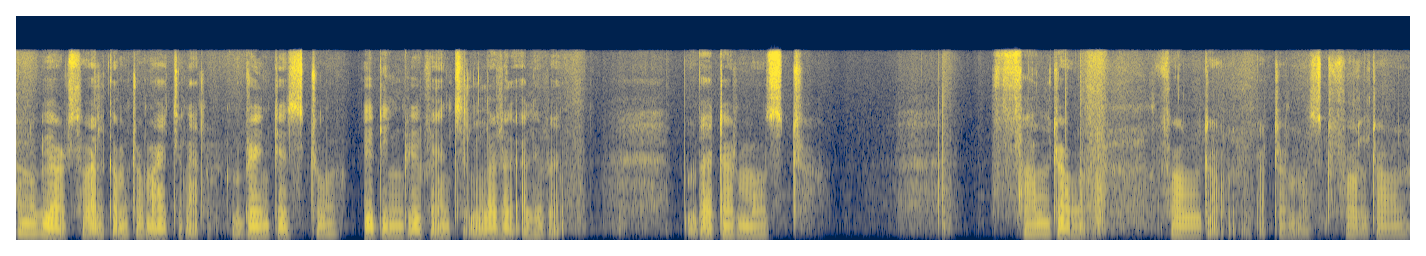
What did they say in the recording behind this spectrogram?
Hello viewers, welcome to my channel. Brain Test 2 Eating Revenge Level 11 Better Most Fall Down Fall Down. Better Most Fall Down.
